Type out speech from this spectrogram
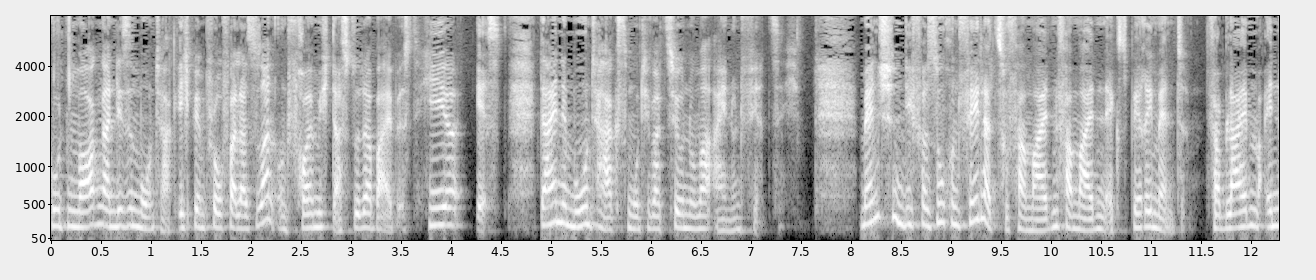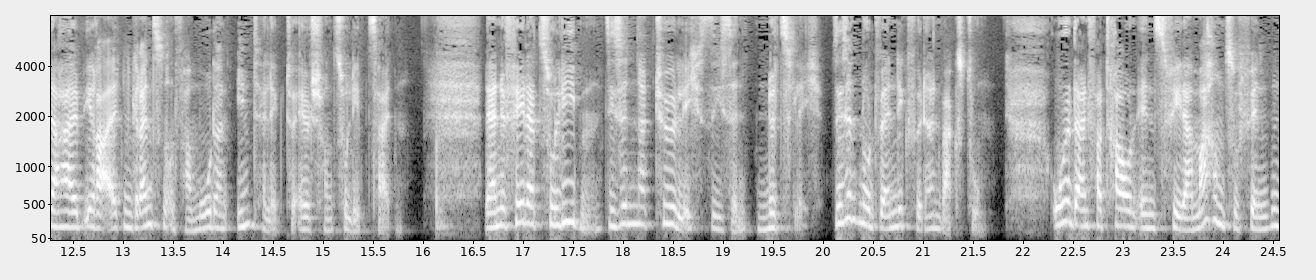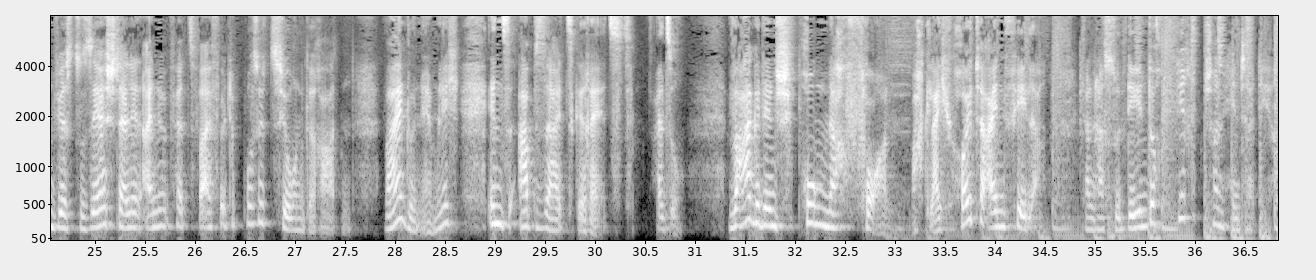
Guten Morgen an diesem Montag. Ich bin Profiler Susanne und freue mich, dass du dabei bist. Hier ist deine Montagsmotivation Nummer 41. Menschen, die versuchen, Fehler zu vermeiden, vermeiden Experimente, verbleiben innerhalb ihrer alten Grenzen und vermodern intellektuell schon zu Lebzeiten. Lerne Fehler zu lieben. Sie sind natürlich, sie sind nützlich. Sie sind notwendig für dein Wachstum. Ohne dein Vertrauen ins Fehlermachen zu finden, wirst du sehr schnell in eine verzweifelte Position geraten, weil du nämlich ins Abseits gerätst. Also, wage den Sprung nach vorn. Mach gleich heute einen Fehler. Dann hast du den doch direkt schon hinter dir.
